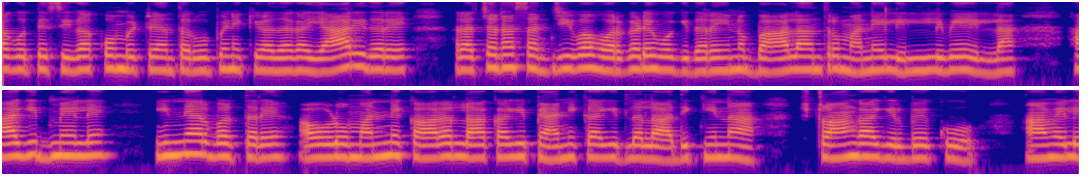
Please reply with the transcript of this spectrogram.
ಆಗುತ್ತೆ ಸಿಗಾಕೊಂಬಿಟ್ರೆ ಅಂತ ರೂಪಿಣಿ ಕೇಳಿದಾಗ, ಯಾರಿದ್ದಾರೆ? ರಚನಾ ಸಂಜೀವ ಹೊರಗಡೆ ಹೋಗಿದ್ದಾರೆ, ಇನ್ನು ಬಾಲ ಅಂತೂ ಮನೇಲಿ ಇಲ್ಲವೇ ಇಲ್ಲ. ಹಾಗಿದ್ಮೇಲೆ ಇನ್ಯಾರು ಬರ್ತಾರೆ? ಅವಳು ಮೊನ್ನೆ ಕಾರಲ್ಲಿ ಲಾಕಾಗಿ ಪ್ಯಾನಿಕ್ ಆಗಿದ್ಲಲ್ಲ, ಅದಕ್ಕಿನ್ನ ಸ್ಟ್ರಾಂಗ್ ಆಗಿರಬೇಕು. ಆಮೇಲೆ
